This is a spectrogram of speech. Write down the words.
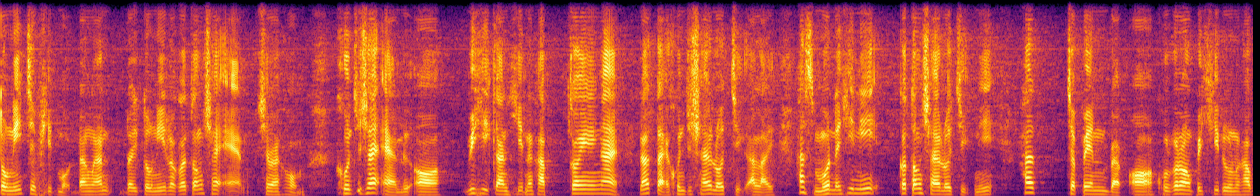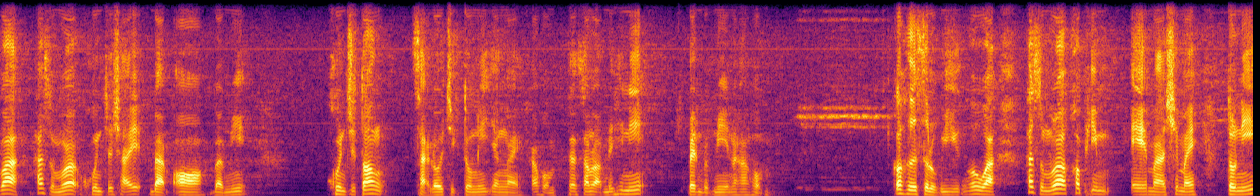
ตรงนี้จะผิดหมดดังนั้น โดยตรงนี้เราก็ต้องใช้ and ใช่ไหมครับผม คุณจะใช้ and หรือ or วิธีการคิดนะครับ ก็ง่ายๆ แล้วแต่คุณจะใช้โลจิกอะไร ถ้าสมมุติในที่นี้ก็ต้องใช้โลจิกนี้ ถ้าจะเป็นแบบ or คุณก็ลองไปคิดดูนะครับว่า ถ้าสมมติว่าคุณจะใช้แบบ or แบบนี้ คุณจะต้องใส่โลจิกตรงนี้ยังไงครับผม แต่สำหรับในที่นี้เป็นแบบนี้นะครับผม ก็คือสรุปอีกก็ว่า ถ้าสมมติว่าเขาพิมพ์ a มาใช่ไหมตรงนี้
